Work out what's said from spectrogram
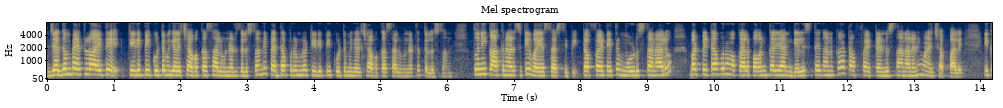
జగ్గంపేటలో అయితే టీడీపీ కూటమి గెలిచే అవకాశాలు ఉన్నట్లు తెలుస్తోంది. పెద్దాపురంలో టీడీపీ కూటమి గెలిచే అవకాశాలు ఉన్నట్లు తెలుస్తోంది. Tuni Kakinada city YSRCP. Tough fight అయితే మూడు స్థానాలు. బట్ పిఠాపురం ఒకవేళ పవన్ కళ్యాణ్ గెలిస్తే కనుక టఫ్ ఫైట్ రెండు స్థానాలని మనం చెప్పాలి. ఇక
